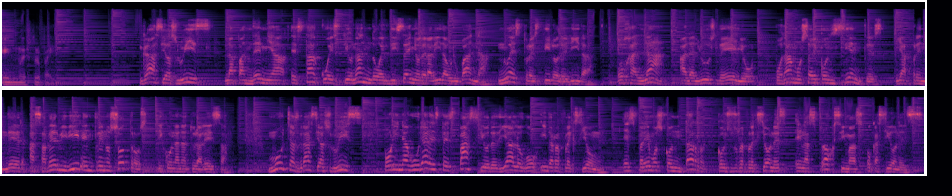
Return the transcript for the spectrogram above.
en nuestro país. Gracias Luis. La pandemia está cuestionando el diseño de la vida urbana, nuestro estilo de vida. Ojalá a la luz de ello podamos ser conscientes y aprender a saber vivir entre nosotros y con la naturaleza. Muchas gracias Luis por inaugurar este espacio de diálogo y de reflexión. Esperemos contar con sus reflexiones en las próximas ocasiones.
